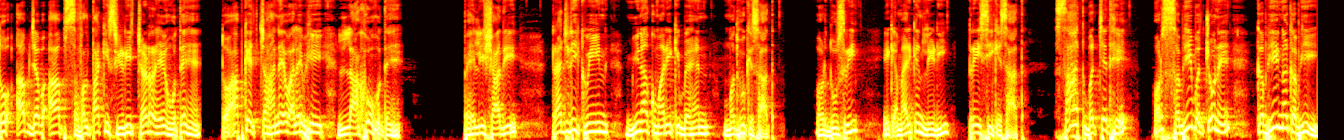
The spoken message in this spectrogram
तो अब जब आप सफलता की सीढ़ी चढ़ रहे होते हैं तो आपके चाहने वाले भी लाखों होते हैं। पहली शादी ट्रेजिडी क्वीन मीना कुमारी की बहन मधु के साथ, और दूसरी एक अमेरिकन लेडी ट्रेसी के साथ। सात बच्चे थे, और सभी बच्चों ने कभी न कभी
